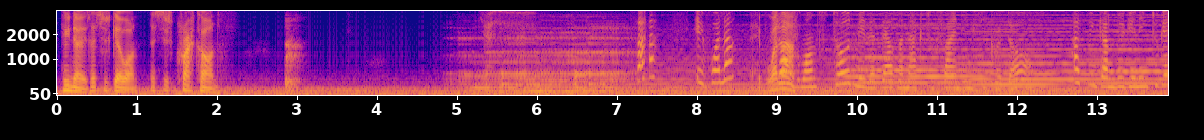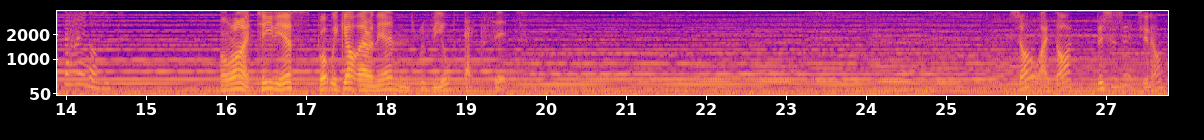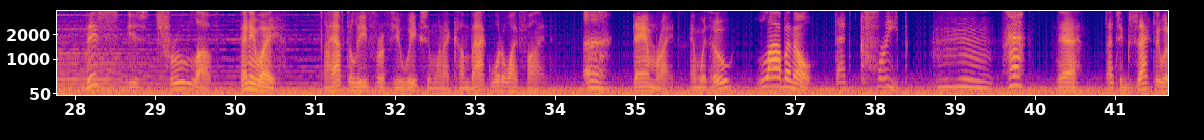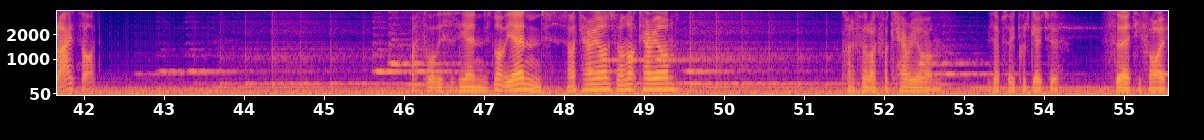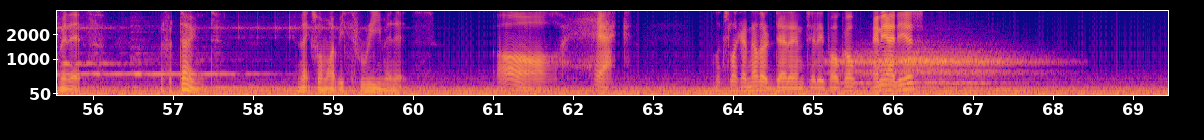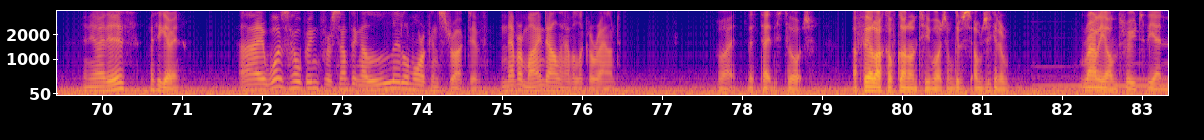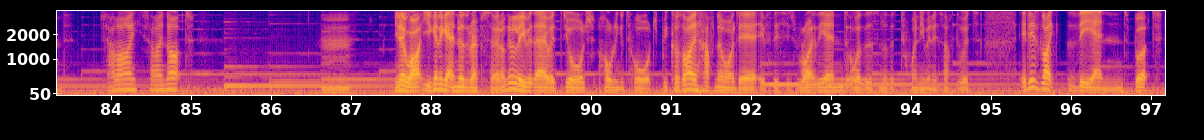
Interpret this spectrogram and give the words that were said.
Who knows? Let's just go on. Let's just crack on. Yes. Et voilà. Et voilà. George once told me that there's an act to finding secret doors. I think I'm beginning to get the hang of it. All right, tedious, but we got there in the end. Revealed exit. So I thought, this is it, you know? This is true love. Anyway, I have to leave for a few weeks, and when I come back, what do I find? Uh, Damn right. And with who? Lobineau, that creep. hmm, huh? Yeah, that's exactly what I thought. I thought this was the end. It's not the end. Shall I carry on? Shall I not carry on? kind of feel like if I carry on, this episode could go to 35 minutes. But if I don't, the next one might be three minutes. Oh, heck. Looks like another dead end, Titipoco. Any ideas? Any ideas? Where's he going? I was hoping for something a little more constructive. Never mind, I'll have a look around. Right, let's take this torch. I feel like I've gone on too much. I'm gonna. I'm just gonna rally on through to the end. Shall I? Shall I not? Hmm. You know what? You're going to get another episode. I'm going to leave it there with George holding a torch because I have no idea if this is right at the end or whether there's another 20 minutes afterwards. It is like the end, but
